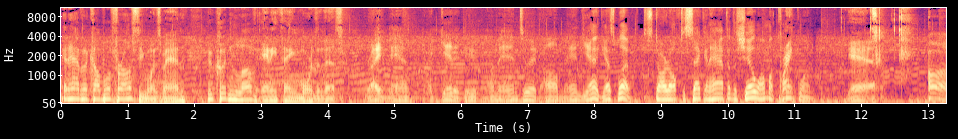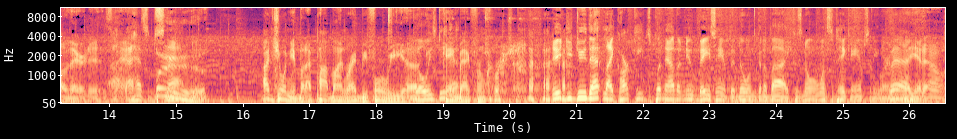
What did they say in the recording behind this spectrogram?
and having a couple of frosty ones, man. Who couldn't love anything more than this? Right, man. I get it, dude. I'm into it. Um, and yeah, guess what? To start off the second half of the show, I'm a crank one. Yeah. Oh, there it is. Oh, man. that has some snap, dude. I joined you, but I popped mine right before we uh, always do came that. back from commercial. Dude, you do that like Hartke's putting out a new bass amp that no one's going to buy because no one wants to take amps anywhere. well, anymore. you know,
